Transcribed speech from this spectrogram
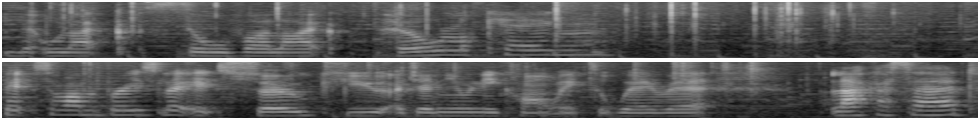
little like silver like pearl looking bits around the bracelet. It's so cute. I genuinely can't wait to wear it. Like I said,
